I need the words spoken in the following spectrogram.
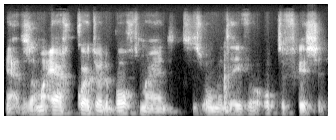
Ja, het is allemaal erg kort door de bocht, maar het is om het even op te frissen.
